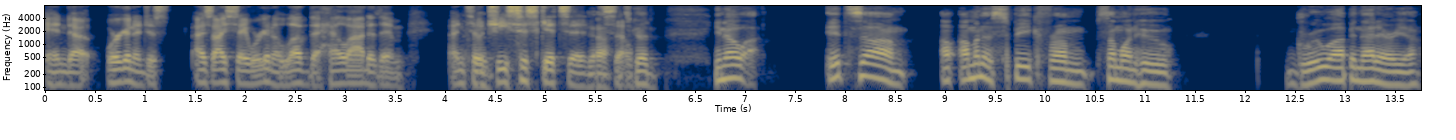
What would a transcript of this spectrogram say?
and uh we're going to just as I say we're going to love the hell out of them until Good. Jesus gets in. Yeah, so it's good. You know, uh, it's um I- I'm going to speak from someone who grew up in that area,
